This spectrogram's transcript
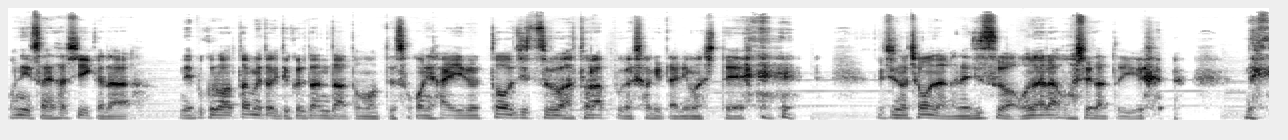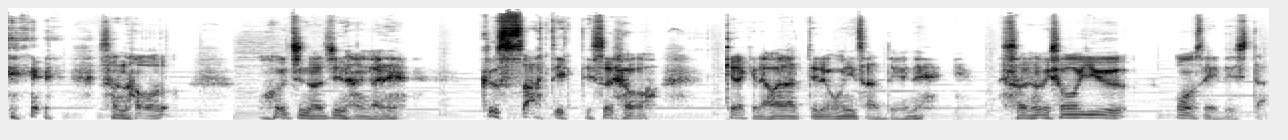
お兄さん優しいから寝袋温めといてくれたんだと思ってそこに入ると、実はトラップが仕掛けてありまして、うちの長男がね、実はおならをしてたという。で、その、おうちの次男がね、くっさーって言ってそれをキラキラ笑ってるお兄さんというね、そういうそういう音声でした。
